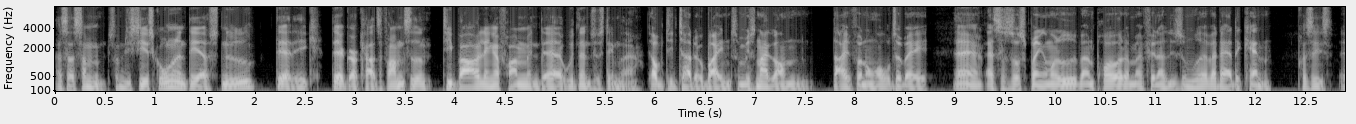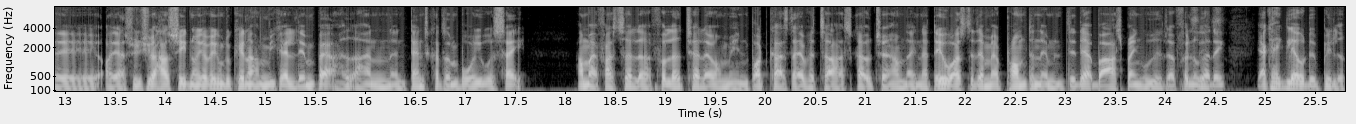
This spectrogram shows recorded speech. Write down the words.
altså som, som de siger i skolen, det er at snyde, det er det ikke. Det er at gøre klar til fremtiden. De er bare længere fremme, end det er uddannelsessystemet er. Jo, de tager det jo bare ind, som vi snakker om dig for nogle år tilbage. Ja, ja. Altså, så springer man ud, man prøver det, man finder ligesom ud af, hvad det er, det kan. Præcis. Øh, og jeg synes, jeg har set noget, jeg ved ikke, om du kender ham, Michael Lemberg hedder han, en dansker, som bor i USA. Ham har jeg faktisk til at få lavet til at lave min podcast, Avatar, har skrevet til ham derinde. Og det er jo også det der med at prompte, nemlig det der bare at springe ud i det og finde ud af det. Ikke? Jeg kan ikke lave det billede.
